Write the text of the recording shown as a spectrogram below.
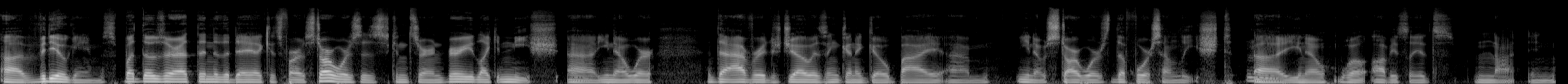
uh, video games. But those are at the end of the day, like as far as Star Wars is concerned, very like niche. Uh, you know, where the average Joe isn't gonna go buy. Um, you know, Star Wars: The Force Unleashed. Mm-hmm. Uh, you know, well, obviously it's not in.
